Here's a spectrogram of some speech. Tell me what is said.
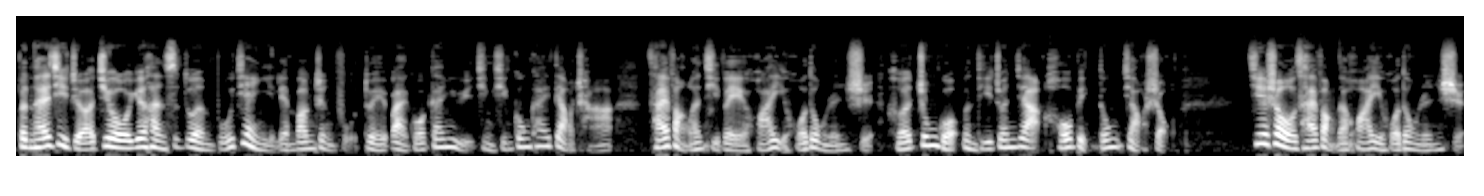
本台记者就约翰斯顿不建议联邦政府对外国干预进行公开调查，采访了几位华裔活动人士和中国问题专家侯炳东教授。接受采访的华裔活动人士、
